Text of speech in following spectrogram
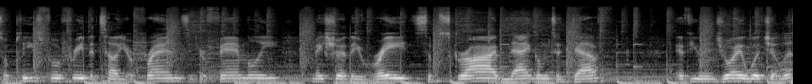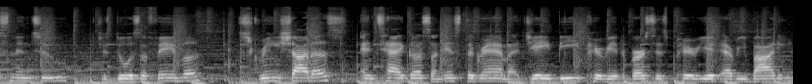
So please feel free to tell your friends, your family, make sure they rate, subscribe, nag them to death. If you enjoy what you're listening to, just do us a favor, screenshot us and tag us on Instagram at JB period versus period everybody.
